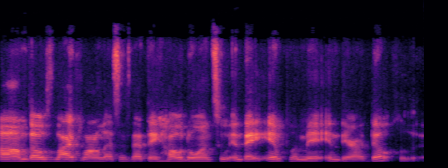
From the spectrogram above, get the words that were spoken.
um, those lifelong lessons that they hold on to and they implement in their adulthood.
